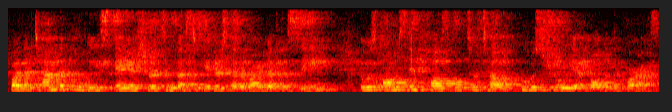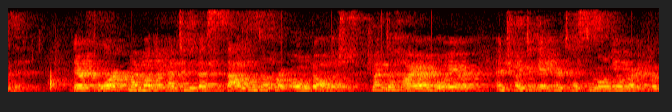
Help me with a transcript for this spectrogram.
By the time the police and insurance investigators had arrived at the scene, it was almost impossible to tell who was truly at fault in the car accident. Therefore, my mother had to invest thousands of her own dollars trying to hire a lawyer and trying to get her testimonial ready for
